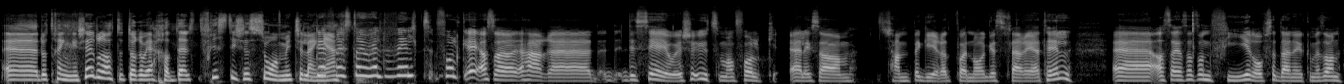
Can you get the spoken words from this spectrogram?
Uh, da trenger ikke jeg dra til Torrevieja. Det frister ikke så mye lenger. Det frister jo helt vilt. Folk er, altså, her, det- det ser jo ikke ut som om folk er liksom kjempegiret på en norgesferie til. Eh, altså Jeg har sett sånn fire oppsett denne uken med sånn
